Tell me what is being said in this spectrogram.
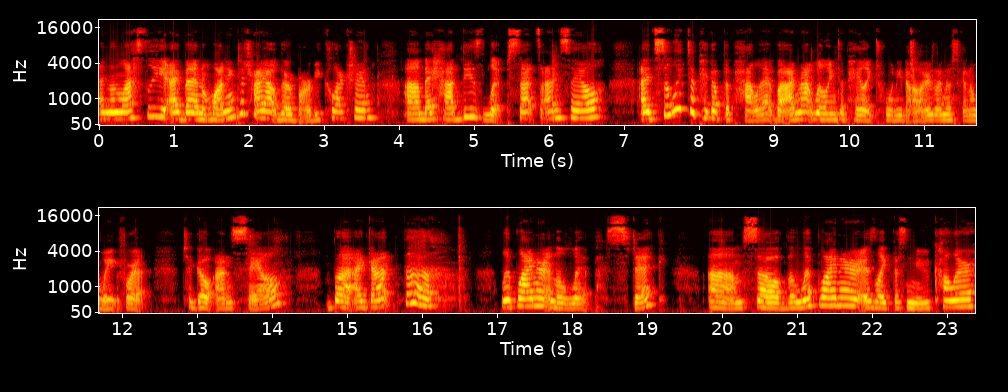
And then lastly, I've been wanting to try out their Barbie collection. Um, they had these lip sets on sale. I'd still like to pick up the palette, but I'm not willing to pay like $20. I'm just gonna wait for it to go on sale. But I got the lip liner and the lip stick. Um, so the lip liner is like this nude color.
